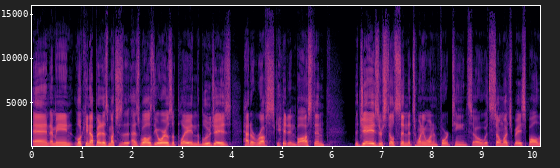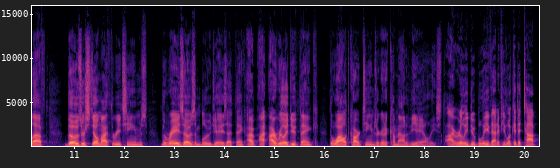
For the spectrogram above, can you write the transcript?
And I mean, looking up at as much as as well as the Orioles have played and the Blue Jays had a rough skid in Boston, the Jays are still sitting at 21 and 14. So with so much baseball left, those are still my three teams, the Rays, O's, and Blue Jays, I think. I, I, I really do think the wild card teams are going to come out of the AL East. I really do believe that. If you look at the top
